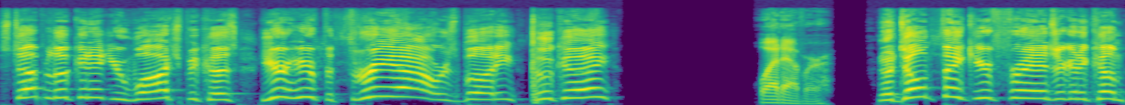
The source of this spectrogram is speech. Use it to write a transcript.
Stop looking at your watch because you're here for three hours, buddy, okay? Whatever. Now, don't think your friends are gonna come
